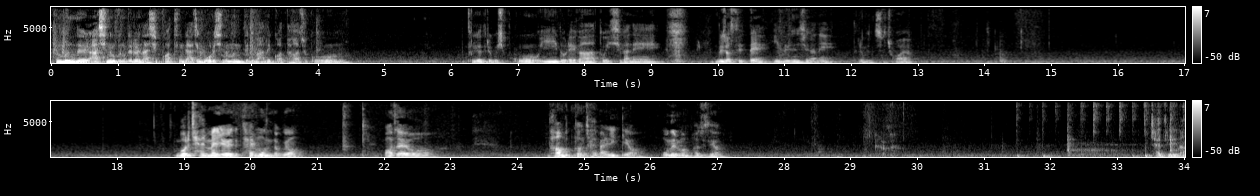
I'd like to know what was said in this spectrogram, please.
팬분들 아시는 분들은 아실 것 같은데 아직 모르시는 분들이 많을 것 같아가지고 들려드리고 싶고 이 노래가 또 이 시간에 늦었을 때 이 늦은 시간에 들으면 진짜 좋아요. 머리 잘 말려야 돼 탈모 온다고요? 맞아요. 다음부터는 잘 말릴게요. 오늘만 봐주세요. 잘 들리나?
